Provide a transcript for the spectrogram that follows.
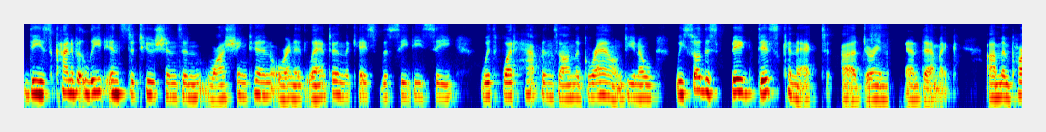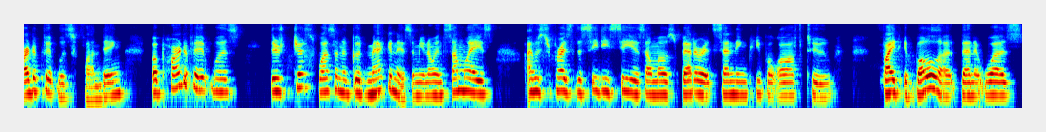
these kind of elite institutions in Washington or in Atlanta, in the case of the CDC, with what happens on the ground? You know, we saw this big disconnect uh, during the pandemic, um, and part of it was funding, but part of it was there just wasn't a good mechanism. You know, in some ways, I was surprised the CDC is almost better at sending people off to fight Ebola than it was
